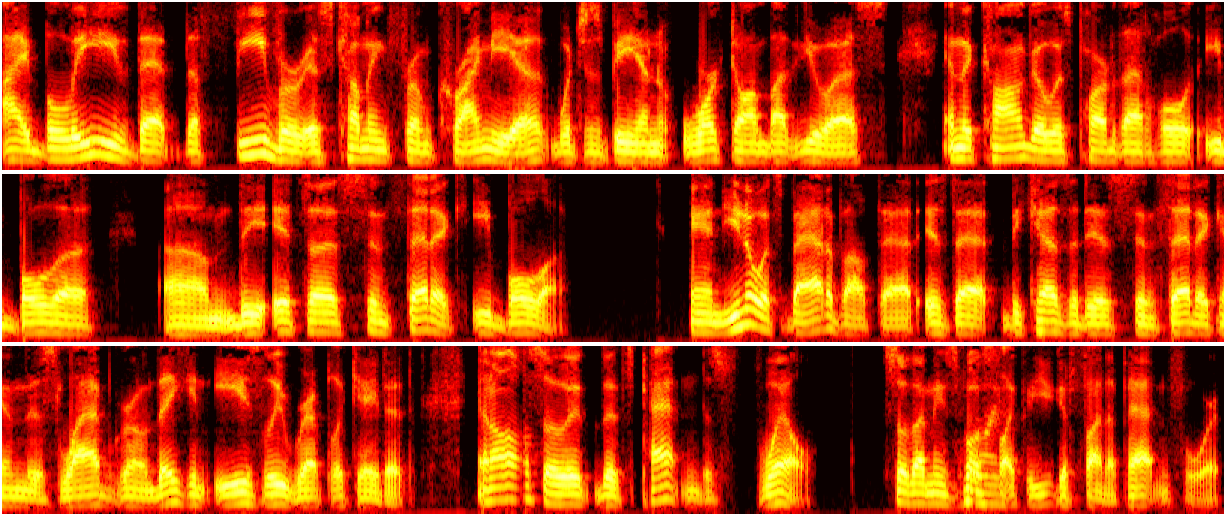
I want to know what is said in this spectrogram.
I believe that the fever is coming from Crimea, which is being worked on by the U.S., and the Congo is part of that whole Ebola. Um, the it's a synthetic Ebola. And you know what's bad about that is that because it is synthetic and this lab grown, they can easily replicate it. And also it, it's patent as well. So that means most likely you could find a patent for it.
